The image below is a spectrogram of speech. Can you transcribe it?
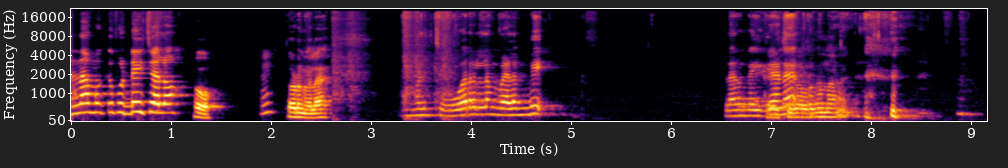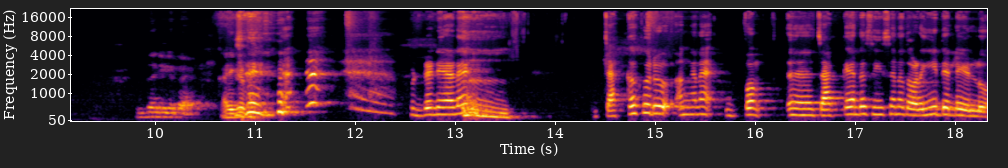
എന്നാ നമുക്ക് ഫുഡ് കഴിച്ചാലോ? ഓ അല്ലേ? നമ്മൾ ചോറെല്ലാം വിളമ്പി എല്ലാം കഴിക്കാണ്. തുടങ്ങുന്നതാണ്. ഫുഡ് തന്നെയാണ് ചക്കക്കുരു അങ്ങനെ ഇപ്പം ചക്കേന്റെ സീസൺ തുടങ്ങിയിട്ടല്ലേ ഉള്ളൂ.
